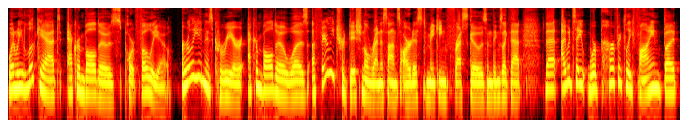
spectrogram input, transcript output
When we look at Arcimboldo's portfolio, Early in his career, Arcimboldo was a fairly traditional Renaissance artist making frescoes and things like that, that I would say were perfectly fine, but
